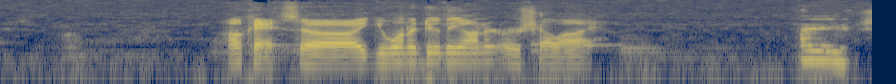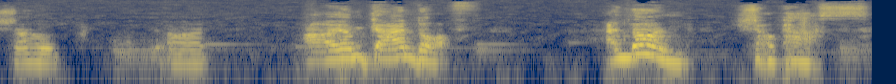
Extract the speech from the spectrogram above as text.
three, two, one. Okay, so uh, you want to do the honor or shall I? I shall. Uh, I am Gandalf, and none shall pass.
